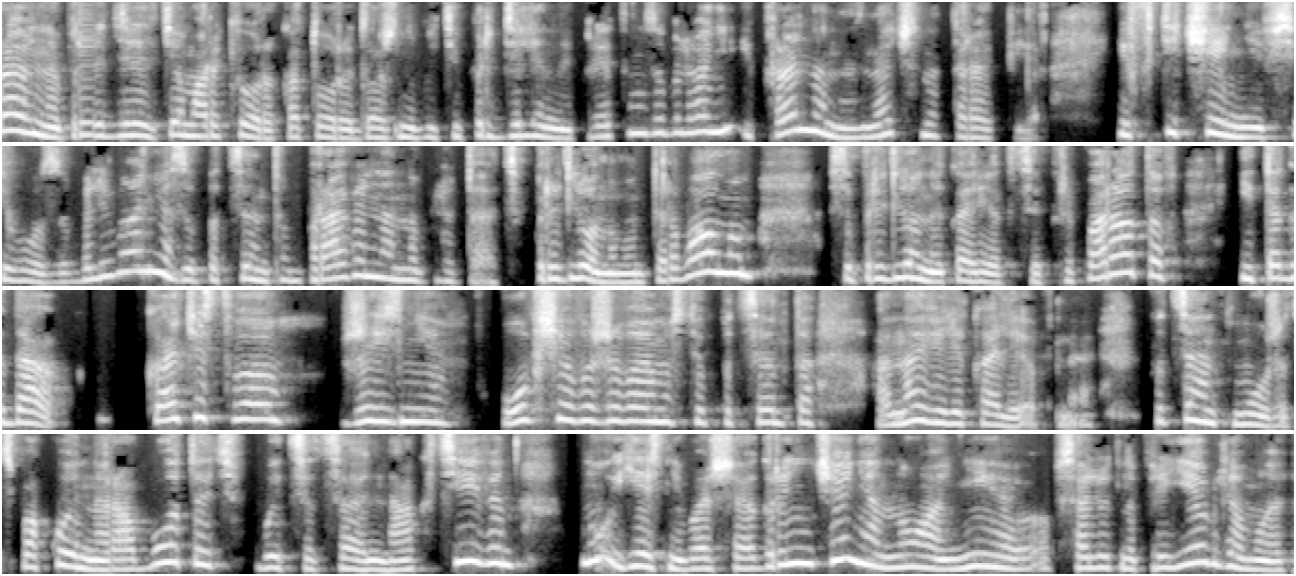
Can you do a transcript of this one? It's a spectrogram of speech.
правильно определили те маркеры, которые должны быть определены при этом заболевании, и правильно назначена терапия. И в течение всего заболевания за пациентом правильно наблюдать с определенным интервалом, с определенной коррекцией препаратов, и тогда качество жизни, общая выживаемость у пациента, она великолепная. Пациент может спокойно работать, быть социально активен. Ну, есть небольшие ограничения, но они абсолютно приемлемы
